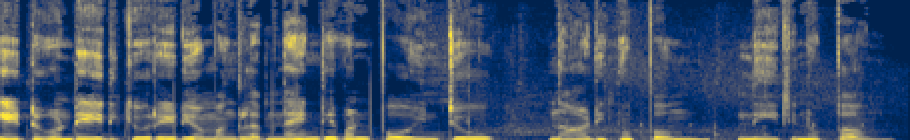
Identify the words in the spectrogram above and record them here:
കേട്ടുകൊണ്ടേയിരിക്കും radio Mangalam ninety one point two നാടിനൊപ്പം നേരിനൊപ്പം.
